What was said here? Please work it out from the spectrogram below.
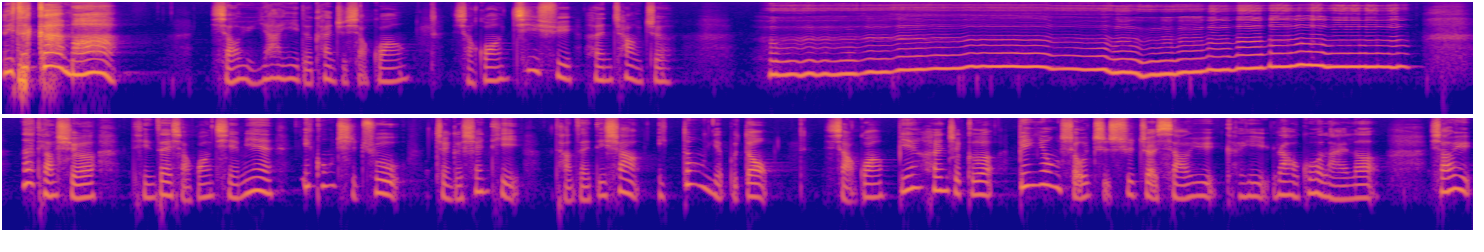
你在干嘛？小雨讶异的看着小光。小光继续哼唱着。呜，那条蛇停在小光前面一公尺处，整个身体躺在地上一动也不动。小光边哼着歌边用手指示着小雨可以绕过来了。小雨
